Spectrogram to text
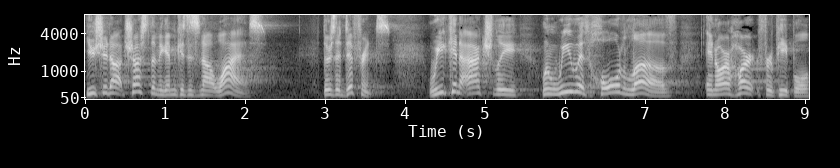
You should not trust them again because it's not wise. There's a difference. We can actually, when we withhold love in our heart for people,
